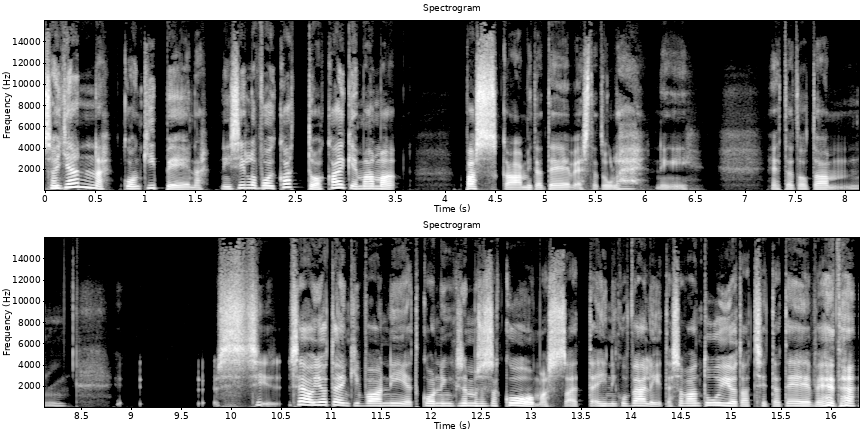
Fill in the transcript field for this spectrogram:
Se on jännä, kun on kipeänä, niin silloin voi katsoa kaiken maailman paskaa, mitä TVstä tulee. Niin, että tota, se on jotenkin vaan niin, että kun on niin semmoisessa koomassa, että ei niinku välitä. Sä vaan tuijotat sitä TVtä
